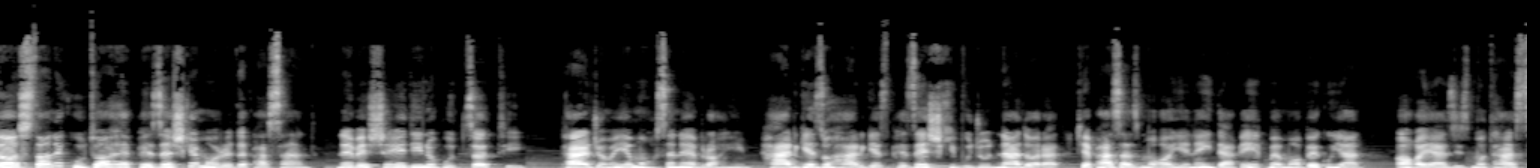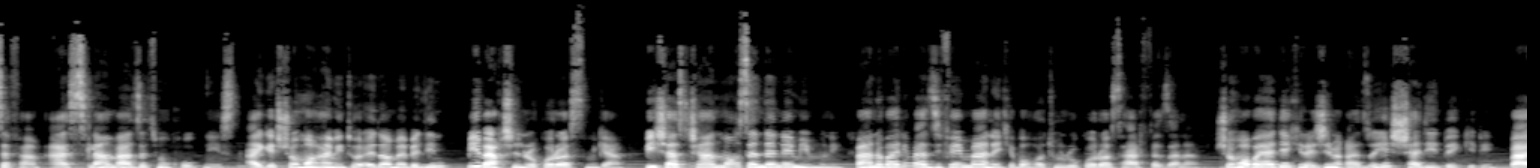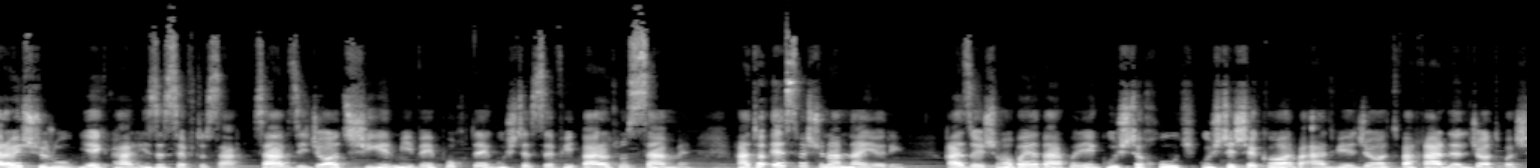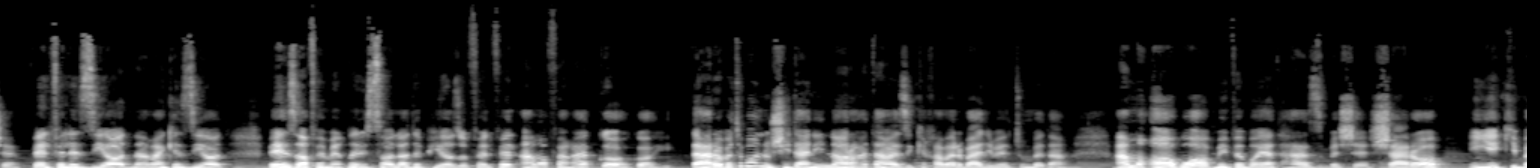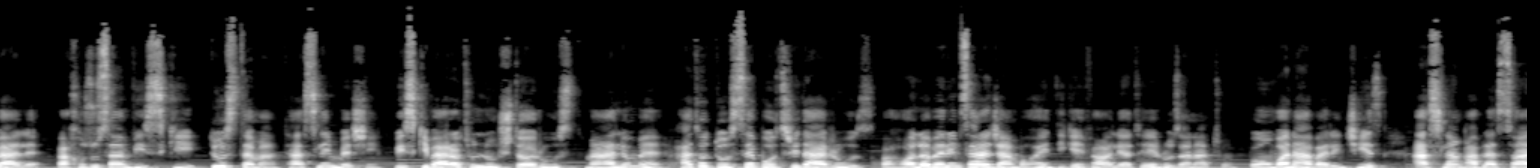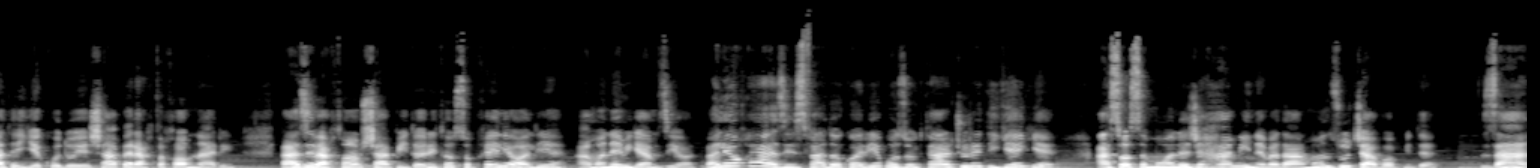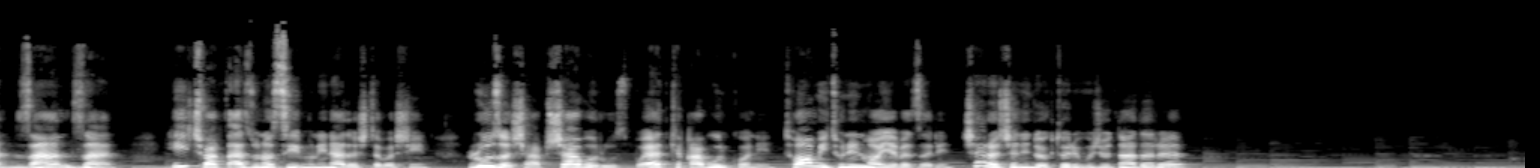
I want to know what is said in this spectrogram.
داستان کوتاه پزشک مورد پسند. نوشته دینو بودزاتی. ترجمه محسن ابراهیم. هرگز و هرگز پزشکی وجود ندارد که پس از معاینه دقیق به ما بگوید آقای عزیز متاسفم. اصلا وضعتون خوب نیست. اگه شما همینطور ادامه بدین میبخشین رو راست میگم. بیش از چند ماه زنده نمیمونید بنابراین وظیفه منه که باهاتون رو راست حرف بزنم. شما باید یک رژیم غذایی شدید بگیرید برای شروع یک پرهیز سفت و سخت. سبزیجات شیر میوه پخته گوشت سفید براتون سمه. حتی اسمشون هم نیارین. غذای شما باید بر پایه گوشت خوک، گوشت شکار و ادویه‌جات و خردلجات باشه. فلفل زیاد، نمک زیاد، به اضافه مقداری سالاد پیاز و فلفل اما فقط گاهگاهی. در رابطه با نوشیدنی ناراحتم از اینکه خبر بعدی بهتون بدم. اما آب و آب میوه باید حذف بشه. شراب؟ این یکی بله. و خصوصا ویسکی. دوست من تسلیم بشین. ویسکی براتون نوشداروست معلومه. حتی دو سه بطری در روز. و حالا بریم سر جنبه های دیگه فعالیت های روزانهتون. به عنوان اولین چیز اصلا قبل از ساعت یک و دوی شب به رخت خواب نرین. بعضی وقتا هم شب بیداری تا صبح خیلی عالیه اما نمیگم زیاد. ولی آقای عزیز فداکاری بزرگتر جور دیگه ایه. اساس معالجه همینه و درمان زود جواب میده. زن زن زن. هیچ وقت از اونا سیرمونی نداشته باشین. روز و شب شب و روز. باید که قبول کنین. تا می‌تونین مایه بذارین. چرا چنین دکتری وجود نداره؟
